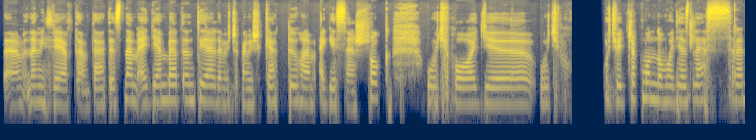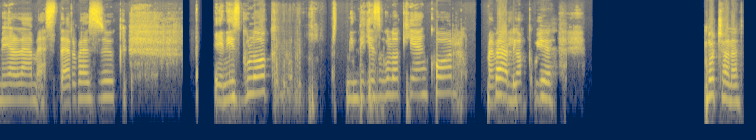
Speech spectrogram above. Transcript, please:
Nem, nem is értem, tehát ez nem egy ember dönti el, de még csak nem is kettő, hanem egészen sok, úgyhogy, úgy, úgyhogy csak mondom, hogy ez lesz, remélem, ezt tervezzük. Én izgulok, mindig izgulok ilyenkor, mert mindig akkor, Bocsánat.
